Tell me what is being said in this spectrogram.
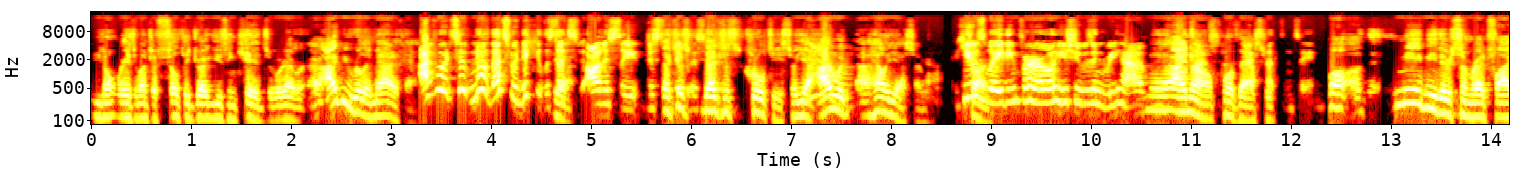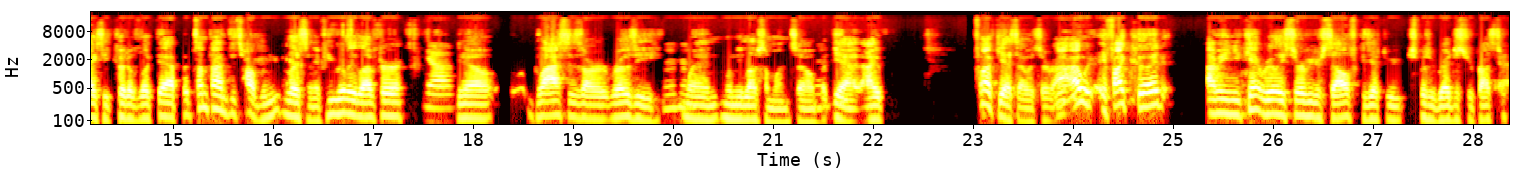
you don't raise a bunch of filthy drug using kids or whatever. I- I'd be really mad at that. I would too. No, that's ridiculous. Yeah. That's honestly just That's ridiculous. just that's just cruelty. So yeah, I would. Uh, hell yes, I would. he was waiting for her while he, she was in rehab. Yeah, I know. Poor bastard. That's insane. Well, uh, maybe there's some red flags he could have looked at, but sometimes it's hard. When you listen, if he really loved her, Yeah. you know, glasses are rosy Mhm. when when you love someone. So, but Mhm. yeah, I fuck yes, I would serve. I, I would if I could. I mean, you can't really serve yourself because you have to be you're supposed to be registered prostitute.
